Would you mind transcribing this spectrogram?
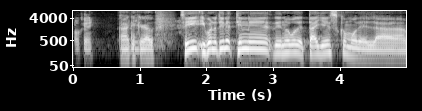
ok. Ah, qué cagado. Sí, y bueno, tiene, tiene de nuevo detalles como de la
